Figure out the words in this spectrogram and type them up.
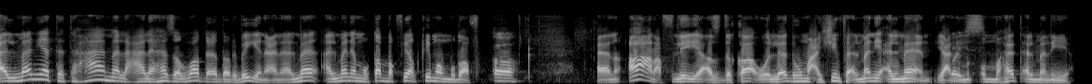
ألمانيا تتعامل على هذا الوضع ضريبيا. يعني ألمانيا مطبق فيها القيمة المضافة. آه. أنا أعرف ليا أصدقاء ولادهم عايشين في ألمانيا ألمان. يعني كويس. من أمهات ألمانية.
